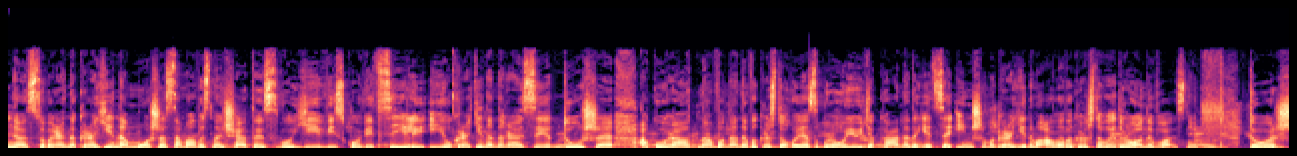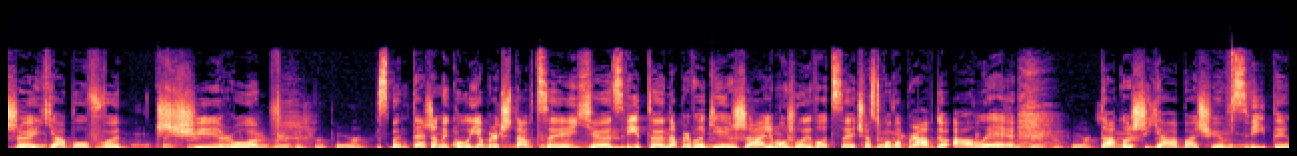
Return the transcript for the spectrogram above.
е, суверенна країна може сама визначати свої військові цілі. І Україна наразі дуже акуратна. Вона не використовує зброю, яка надається іншими країнами, але використовує дрони власні. Тож е, я був щиро збентежений, коли я прочитав цей е, звіт. На превеликий жаль, можливо, це частково правда, але також я бачив звіти.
